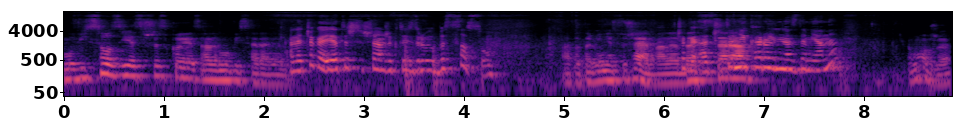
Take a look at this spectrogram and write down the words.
Mówi sos jest, wszystko jest, ale mówi sera nie. ma. Ale czekaj, ja też słyszałam, że ktoś zrobił bez sosu. A to tego nie słyszałem, ale Czekaj, bez a czy sera... to nie Karolina z Damiany? A może.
